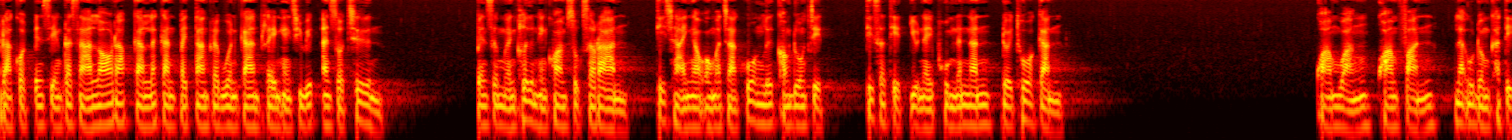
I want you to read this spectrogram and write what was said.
ปรากฏเป็นเสียงประสานล้อรับกันและกันไปตามกระบวนการเพลงแห่งชีวิตอันสดชื่น เป็นเสมือนคลื่นแห่งความสุขสราน ที่ฉายเงาออกมาจากห้วงลึกของดวงจิต ที่สถิตอยู่ในภูมินั้นๆ โดยทั่วกัน ความหวัง ความฝัน และอุดมคติ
